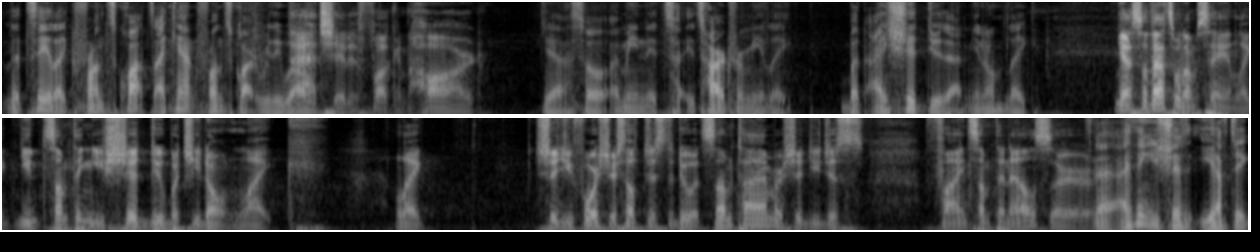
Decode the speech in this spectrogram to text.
let's say like front squats, I can't front squat really well. That shit is fucking hard. Yeah. So I mean, it's it's hard for me. Like, but I should do that. You know, like Yeah, so that's what I'm saying. Like you something you should do but you don't like. Like should you force yourself just to do it sometime or should you just find something else or Uh, I think you should. You have to.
